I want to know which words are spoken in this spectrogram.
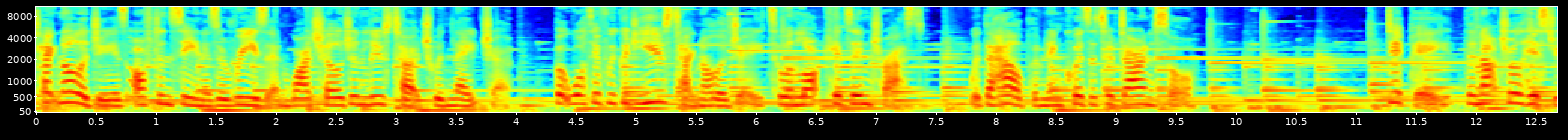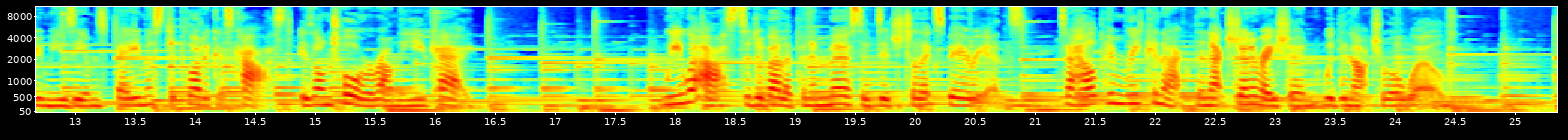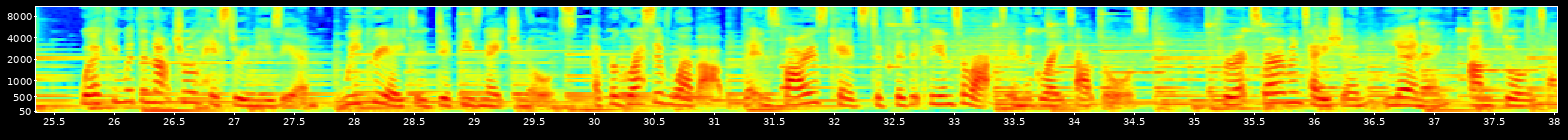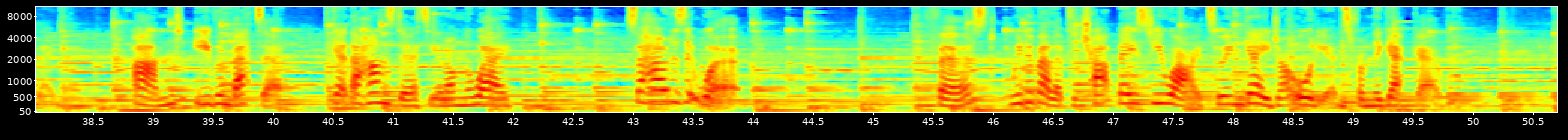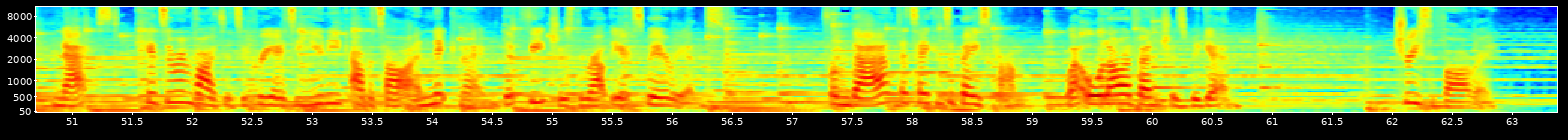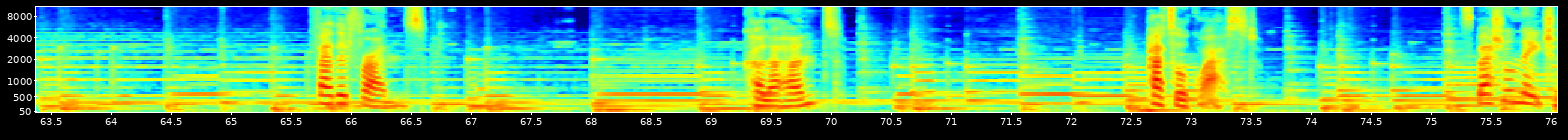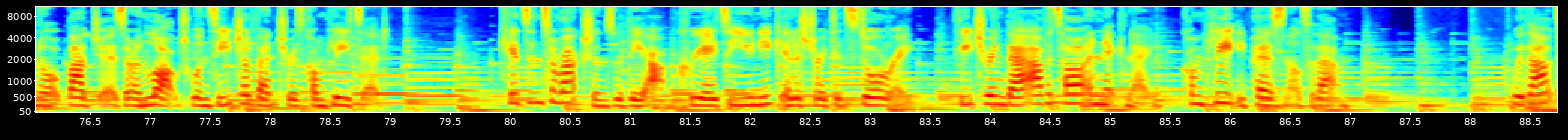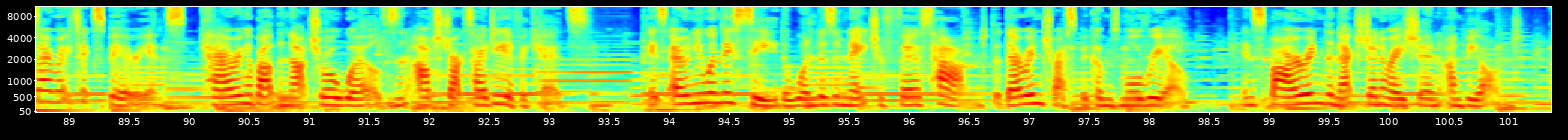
Technology is often seen as a reason why children lose touch with nature. But what if we could use technology to unlock kids' interest with the help of an inquisitive dinosaur? Dippy, the Natural History Museum's famous Diplodocus cast, is on tour around the UK. We were asked to develop an immersive digital experience to help him reconnect the next generation with the natural world. Working with the Natural History Museum, we created Dippy's Naturenauts, a progressive web app that inspires kids to physically interact in the great outdoors through experimentation, learning, and storytelling. And, even better, get their hands dirty along the way. So, how does it work? First, we developed a chat based UI to engage our audience from the get go. Next, kids are invited to create a unique avatar and nickname that features throughout the experience. From there, they're taken to base camp, where all our adventures begin. Tree Safari. Feathered Friends. Colour Hunt. Petal Quest. Special Naturenaut badges are unlocked once each adventure is completed, kids' interactions with the app create a unique illustrated story, featuring their avatar and nickname, completely personal to them. Without direct experience, caring about the natural world is an abstract idea for kids. It's only when they see the wonders of nature firsthand that their interest becomes more real, inspiring the next generation and beyond.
